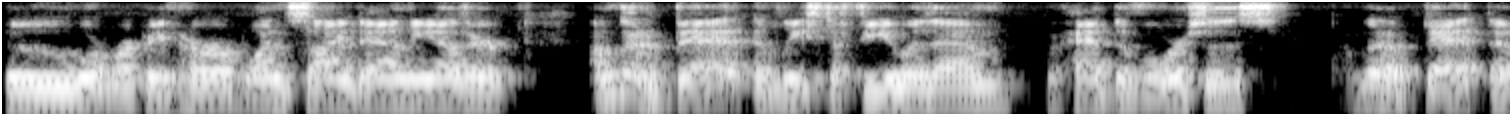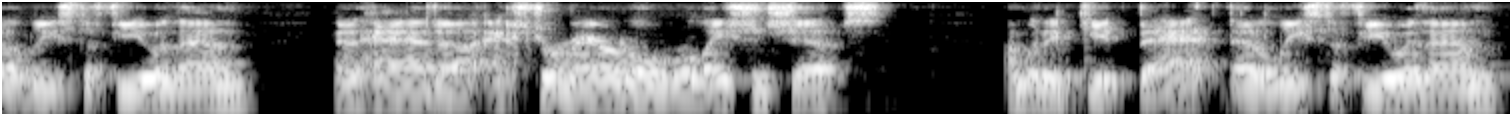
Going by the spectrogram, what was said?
who were ripping her up one side down the other, I'm going to bet at least a few of them have had divorces. I'm going to bet that at least a few of them had had uh, extramarital relationships. I'm going to get bet that at least a few of them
